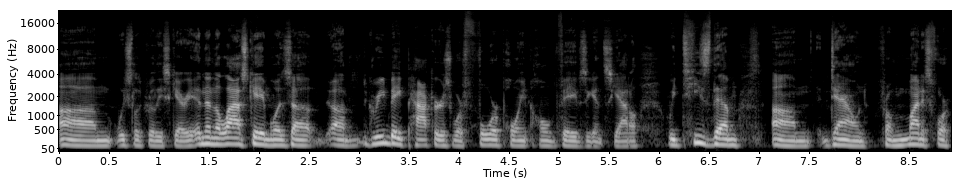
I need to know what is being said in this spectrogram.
um, which looked really scary. And then the last game was uh, um, Green Bay Packers were four point home faves against Seattle. We teased them um, down from minus four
